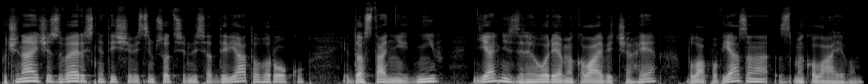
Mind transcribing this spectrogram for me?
Починаючи з вересня 1879 року і до останніх днів діяльність Григорія Миколаєвича Г. була пов'язана з Миколаєвом.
